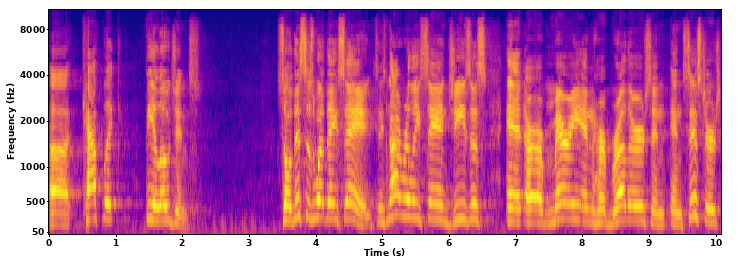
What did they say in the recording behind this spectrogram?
uh, Catholic theologians. So this is what they say. He's not really saying Jesus and or Mary and her brothers and, and sisters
